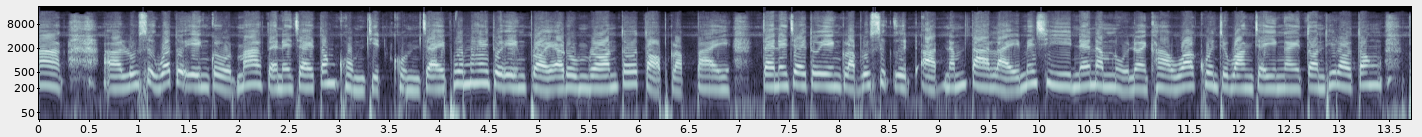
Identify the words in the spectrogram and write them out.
มากอ่ารู้สึกว่าตัวเองโกรธมาก แต่ในใจต้องข่มจิตข่มใจ เพื่อไม่ให้ตัวเองปล่อยอารมณ์ร้อนโต้ตอบกลับไป แต่ในใจตัวเองกลับรู้สึกอึดอัดน้ำตาไหลแม่ชีแนะนำหนูหน่อยค่ะ ว่าควรจะวางใจยังไงตอนที่เราต้องเผ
